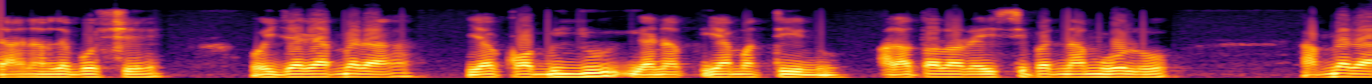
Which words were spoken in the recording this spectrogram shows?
যা নামাজে বসে ওই জায়গায় আপনারা ইয়া কবিউ ইয়ামাতিনু। আল্লাহ তালার এই সিফাত নামগুলো আপনারা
